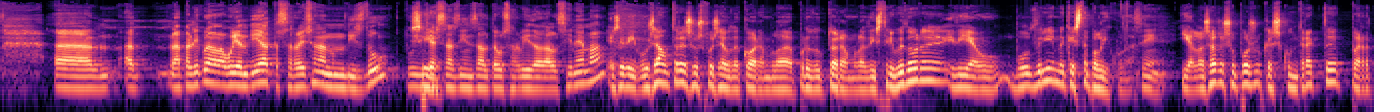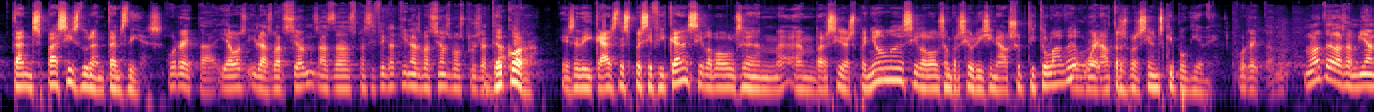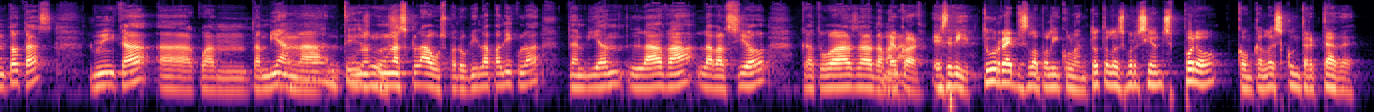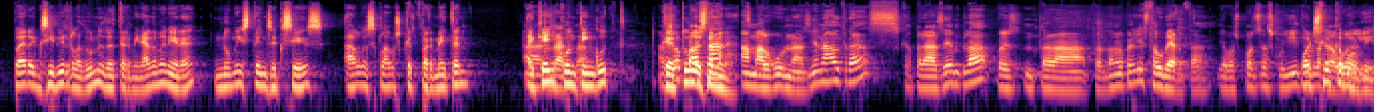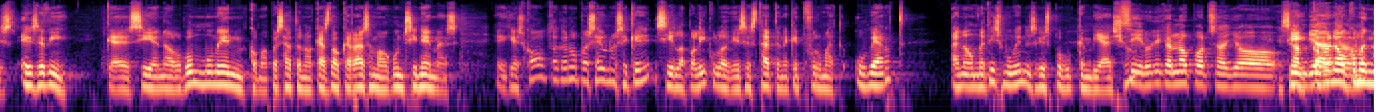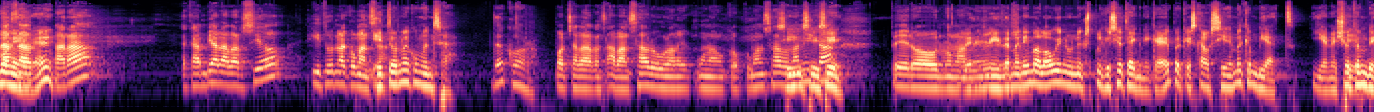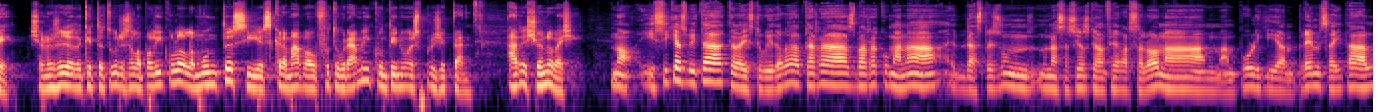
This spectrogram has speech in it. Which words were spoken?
eh, la pel·lícula avui en dia te serveixen en un disc dur, tu Sí. ingestes dins del teu servidor del cinema, És a dir, vosaltres us poseu d'acord amb la productora, amb la distribuïdora i dieu, voldríem aquesta pel·lícula. Sí. I aleshores suposo que es contracta per tants passis durant tants dies. correcte, Llavors, i les versions, has d'especificar quines versions vols projectar. D'acord. És a dir, que has d'especificar si la vols en, en versió espanyola, si la vols en versió original subtitulada o en Correcte. altres versions que hi pugui haver. Correcte. No te les envien totes, l'únic que eh, quan t'envien Ah, la- una, unes claus per obrir la pel·lícula, t'envien la de la versió que tu has eh, demanat. D'acord. És a dir, tu reps la pel·lícula en totes les versions, però, com que l'has contractada per exhibir-la d'una determinada manera, només tens accés a les claus que et permeten aquell Exacte. contingut que Això tu has demanat. amb algunes. Hi ha altres que, per exemple, pues, te, la, te donen la pel·lícula i està oberta. Llavors pots escollir Pots fer el que vulguis. És a dir, que si en algun moment, com ha passat en el cas del Carràs amb alguns cinemes, i que escolta, que no passeu no sé què, si la pel·lícula hagués estat en aquest format obert, en el mateix moment es hagués pogut canviar això? Sí, l'únic que no pots allò Sí, canviar... com en el comandament, has de eh? parar, canviar la versió i tornar a començar. I torna a començar. D'acord. Pots avanç- avançar-ho una, una, un cop començada Sí, una sí, mica, sí. Però normalment... li demanem a l'Owen una explicació tècnica, eh? perquè és que el cinema ha canviat, i en això Sí. també. Això no és allò de que t'atures a la pel·lícula, la muntes, si es cremava el fotograma i continues projectant. Ara això no va així. No, i sí que és veritat que la distribuïdora del Carràs va recomanar, després d'unes sessions que van fer a Barcelona, amb, amb públic i amb premsa i tal,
